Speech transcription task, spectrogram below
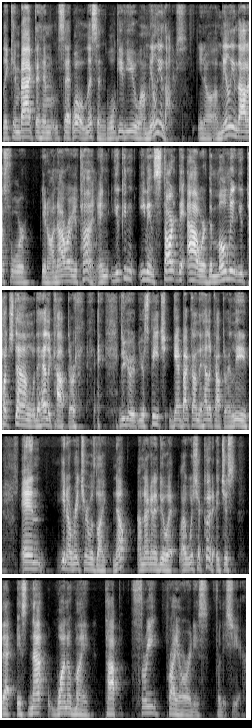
They came back to him and said, well, listen, we'll give you a million dollars, you know, a million dollars for you know an hour of your time and you can even start the hour the moment you touch down with the helicopter do your, your speech, get back on the helicopter and leave. And, you know, Richard was like, no, I'm not going to do it. I wish I could. It just that is not one of my top three priorities for this year.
